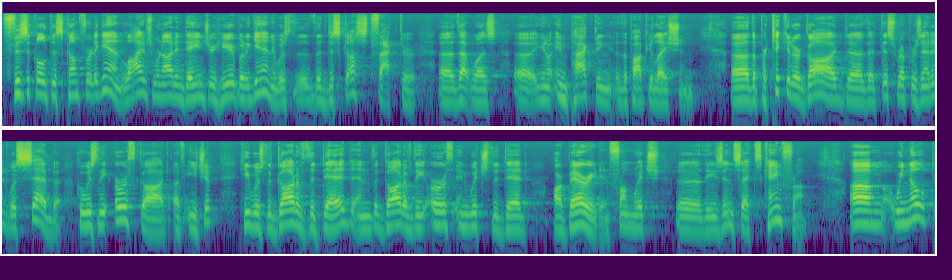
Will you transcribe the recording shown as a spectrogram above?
physical discomfort. Again, lives were not in danger here, but again, it was the, the disgust factor uh, that was uh, you know, impacting the population. Uh, the particular god uh, that this represented was Seb, who is the earth god of Egypt. He was the god of the dead and the god of the earth in which the dead are buried and from which uh, these insects came from. Um, we note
